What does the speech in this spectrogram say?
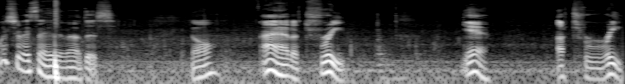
what should I say about this? Y'all, I had a tree. Yeah, a tree.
